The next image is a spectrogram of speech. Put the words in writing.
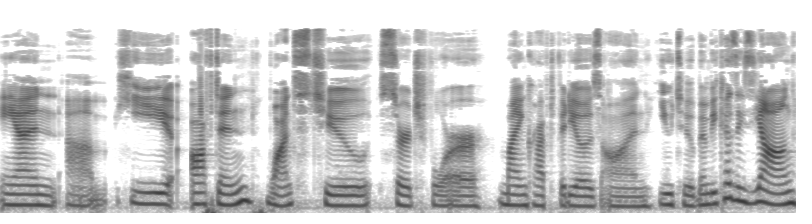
and um, he often wants to search for Minecraft videos on YouTube. And because he's young,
